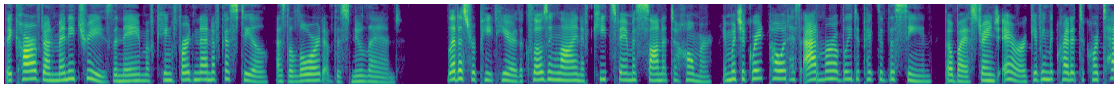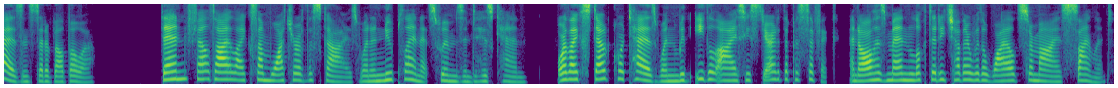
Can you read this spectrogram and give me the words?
they carved on many trees the name of King Ferdinand of Castile as the lord of this new land. Let us repeat here the closing line of Keats's famous sonnet to Homer, in which a great poet has admirably depicted the scene, though by a strange error giving the credit to Cortez instead of Balboa. Then felt I like some watcher of the skies When a new planet swims into his ken. Or like stout Cortez when with eagle eyes He stared at the Pacific, and all his men Looked at each other with a wild surmise, Silent,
